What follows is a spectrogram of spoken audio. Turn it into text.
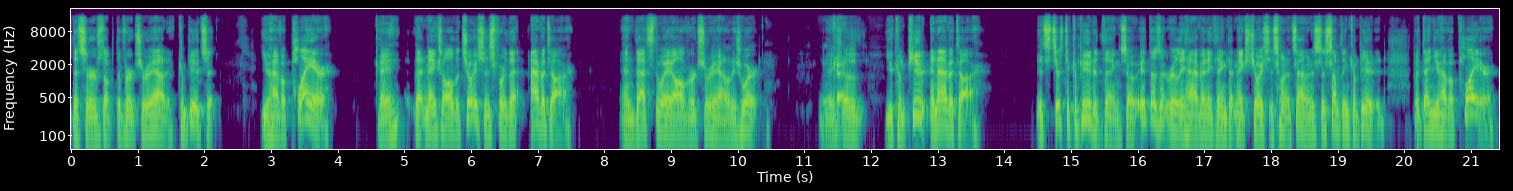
that serves up the virtual reality, computes it. You have a player, okay, that makes all the choices for the avatar. And that's the way all virtual realities work. Okay, Okay. So you compute an avatar. It's just a computed thing. So it doesn't really have anything that makes choices on its own. It's just something computed. But then you have a player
